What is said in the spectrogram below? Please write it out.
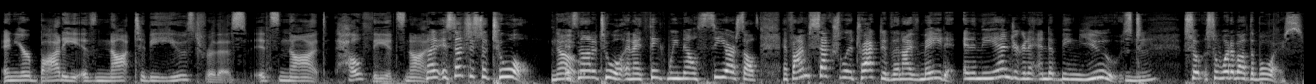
and your body is not to be used for this. It's not healthy. It's not. It's not just a tool. No. It's not a tool. And I think we now see ourselves. If I'm sexually attractive, then I've made it. And in the end, you're going to end up being used. So, so what about the boys?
